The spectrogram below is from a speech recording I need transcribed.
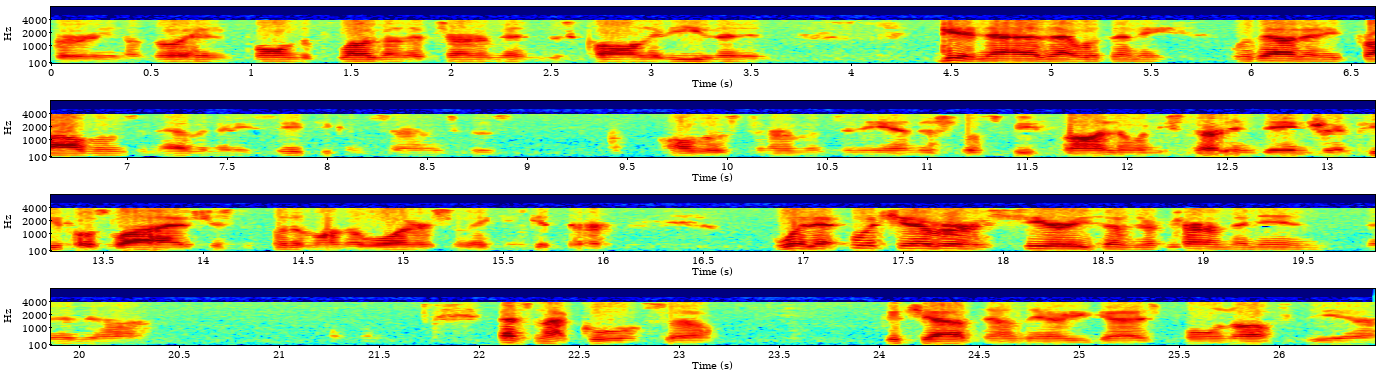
for you know go ahead and plug on the tournament and just calling it even and getting out of that with any without any problems and having any safety concerns because all those tournaments in the end are supposed to be fun and when you start endangering people's lives just to put them on the water so they can get their what whichever series of their tournament in then uh that's not cool so good job down there you guys pulling off the uh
